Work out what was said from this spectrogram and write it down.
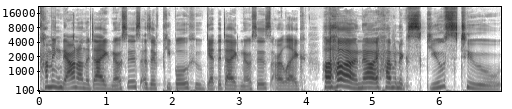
coming down on the diagnosis as if people who get the diagnosis are like, haha, now I have an excuse to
